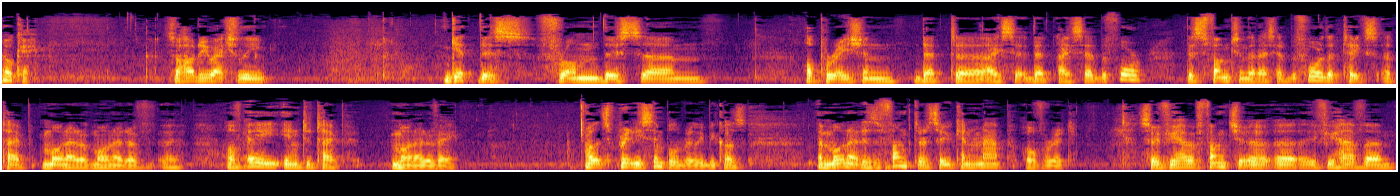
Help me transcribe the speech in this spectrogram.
Okay. So how do you actually get this from this um, operation that uh, I said that I said before? This function that I said before that takes a type monad of monad of uh, of A into type monad of A. Well, it's pretty simple, really, because a monad is a functor, so you can map over it. So if you have a function, uh, uh, if you have um,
